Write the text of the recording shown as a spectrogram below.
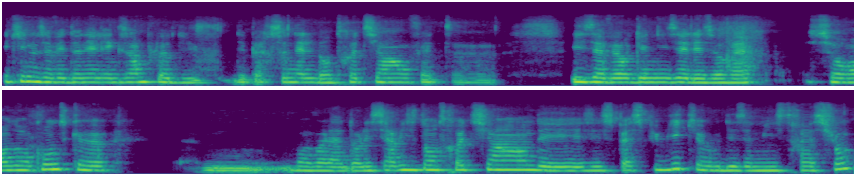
et qui nous avait donné l'exemple des personnels d'entretien. En fait, ils avaient organisé les horaires, se rendant compte que bon, voilà, dans les services d'entretien des espaces publics ou des administrations,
